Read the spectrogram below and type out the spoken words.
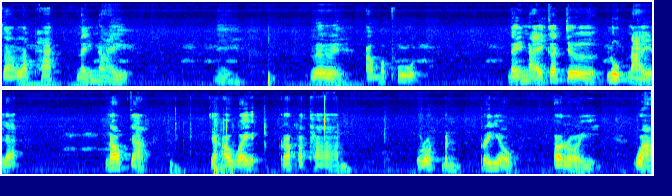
สารพัดไหนไหนๆนี่ เลยเอามาพูดไหนไหนๆก็เจอลูกไหนแล้ว นอกจากจะเอาไว้รับประทานรสมันเปรี้ยวอร่อยกว่า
